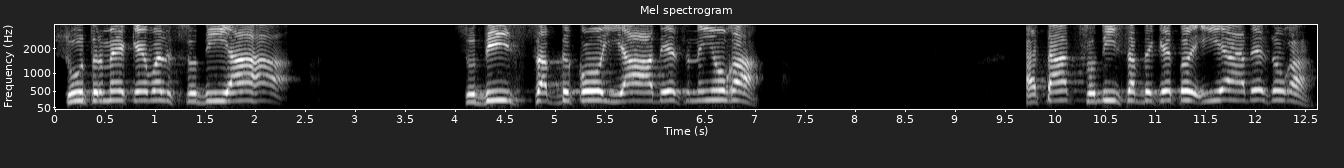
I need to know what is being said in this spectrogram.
सूत्र में केवल सुदिया सुधी शब्द को या आदेश नहीं होगा। अर्थात सुधी शब्द के तो ये आदेश होगा।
